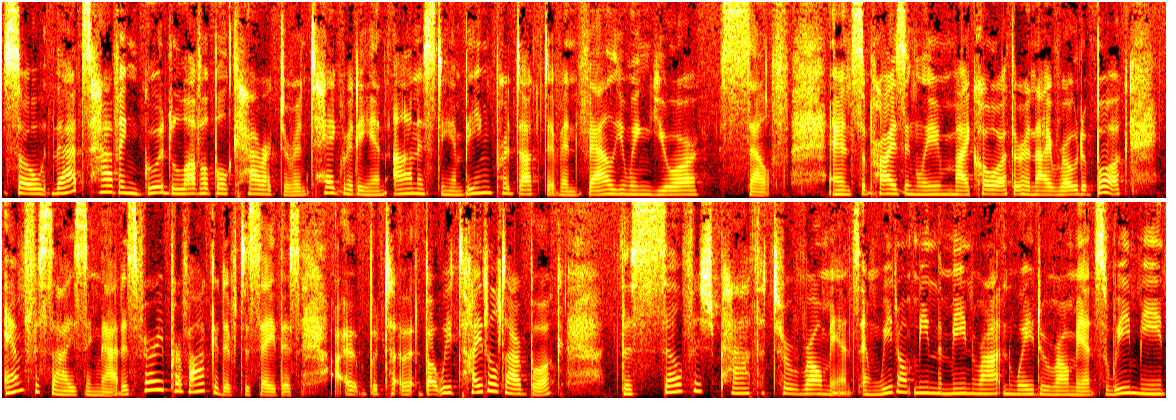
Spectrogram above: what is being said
So that's having good, lovable character, integrity, and honesty, and being productive and valuing yourself. And surprisingly, my co author and I wrote a book emphasizing that. It's very provocative to say this, uh, but, uh, but we titled our book the selfish path to romance. And we don't mean the mean, rotten way to romance. We mean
